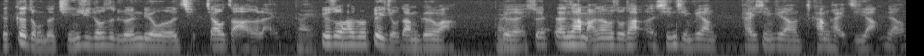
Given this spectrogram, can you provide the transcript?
的各种的情绪都是轮流而起、交杂而来的。对，比如说他说对酒当歌嘛，对对不对？所以，但是他马上又说他呃心情非常开心，非常慷慨激昂这样，对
